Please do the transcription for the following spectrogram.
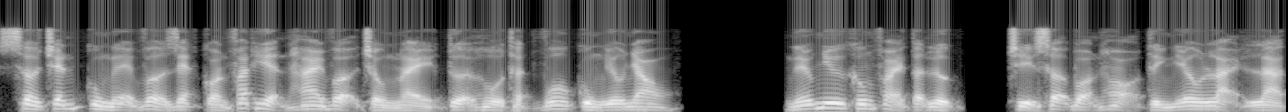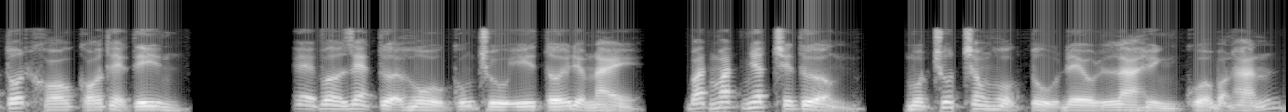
sơ chen cùng nghệ vợ dẹt còn phát hiện hai vợ chồng này tựa hồ thật vô cùng yêu nhau. Nếu như không phải tận lực, chỉ sợ bọn họ tình yêu lại là tốt khó có thể tin. Hệ vợ dẹt tựa hồ cũng chú ý tới điểm này, bắt mắt nhất trên tường, một chút trong hộp tủ đều là hình của bọn hắn,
